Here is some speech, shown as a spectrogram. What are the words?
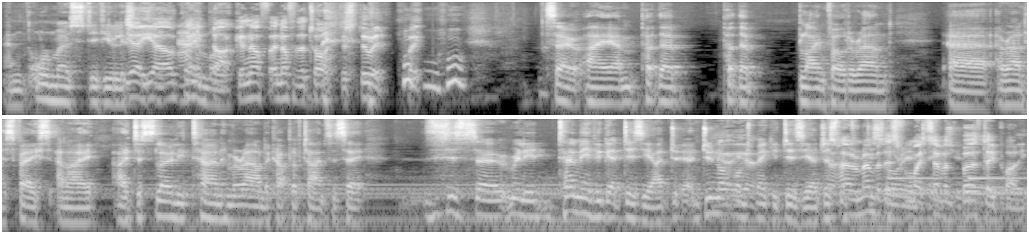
and almost, if you Yeah, listen, yeah, okay, animal. Doc. Enough, enough of the talk. Just do it. Quick. So I um, put the put the blindfold around uh, around his face, and I I just slowly turn him around a couple of times and say. This is uh, really. Tell me if you get dizzy. I do, I do not Yeah, want yeah. to make you dizzy. I just I remember this from my seventh you. birthday party.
